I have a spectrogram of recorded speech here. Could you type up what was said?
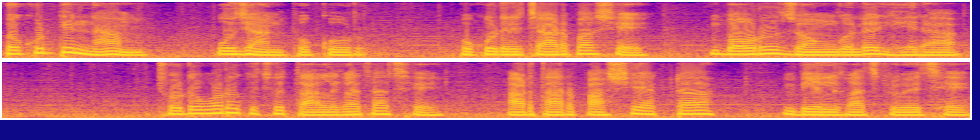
পুকুরটির নাম উজান পুকুর। পুকুরের চারপাশে বড় জঙ্গলে ঘেরা। ছোট বড় কিছু তালগাছ আছে আর তার পাশে একটা বেল গাছ রয়েছে।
